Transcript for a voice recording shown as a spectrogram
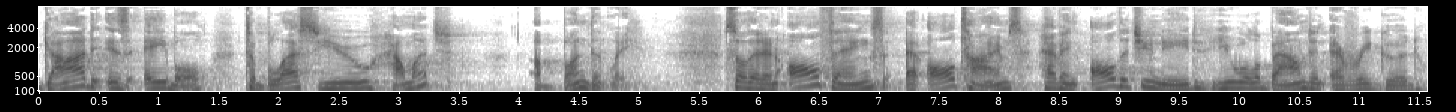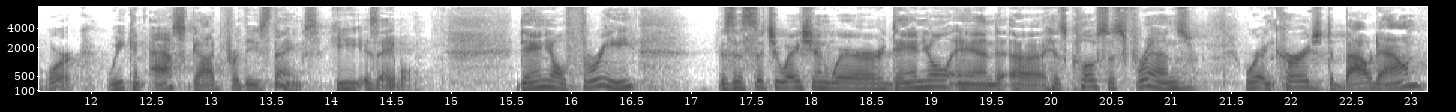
God is able to bless you how much? Abundantly. So that in all things, at all times, having all that you need, you will abound in every good work. We can ask God for these things. He is able. Daniel 3 is a situation where Daniel and uh, his closest friends were encouraged to bow down,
